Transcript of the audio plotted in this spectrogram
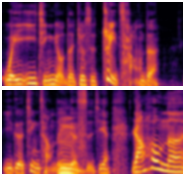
唯一仅有的，就是最长的一个进场的一个时间。嗯、然后呢？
